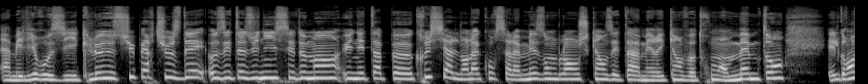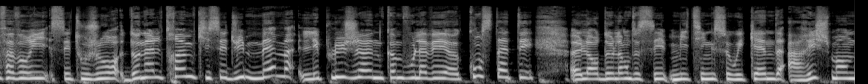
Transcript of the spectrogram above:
Amélie Rosic, le Super Tuesday aux États-Unis, c'est demain une étape euh, cruciale dans la course à la Maison Blanche. 15 États américains voteront en même temps. Et le grand favori, c'est toujours Donald Trump qui séduit même les plus jeunes, comme vous l'avez euh, constaté euh, lors de l'un de ses meetings ce week-end à Richmond,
